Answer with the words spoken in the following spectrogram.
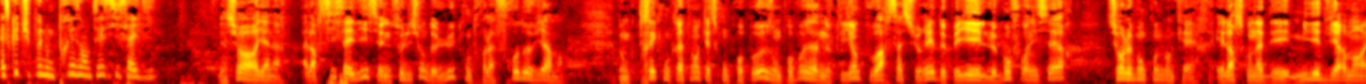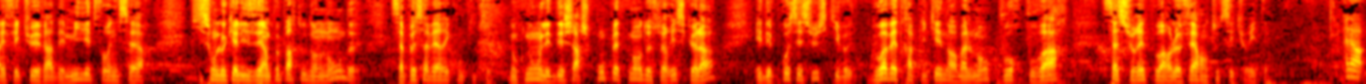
est-ce que tu peux nous présenter Seaside Bien sûr, Oriana. Alors Seaside, c'est une solution de lutte contre la fraude au virement. Donc très concrètement, qu'est-ce qu'on propose? On propose à nos clients de pouvoir s'assurer de payer le bon fournisseur sur le bon compte bancaire. Et lorsqu'on a des milliers de virements à effectuer vers des milliers de fournisseurs qui sont localisés un peu partout dans le monde, ça peut s'avérer compliqué. Donc nous, on les décharge complètement de ce risque-là et des processus qui doivent être appliqués normalement pour pouvoir s'assurer de pouvoir le faire en toute sécurité. Alors,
